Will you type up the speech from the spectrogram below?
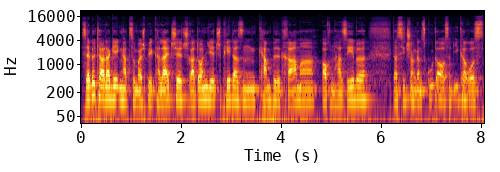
Sebeltar dagegen hat zum Beispiel Kalajdzic, Radonjic, Petersen, Kampel, Kramer, auch ein Hasebe. Das sieht schon ganz gut aus und Icarus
